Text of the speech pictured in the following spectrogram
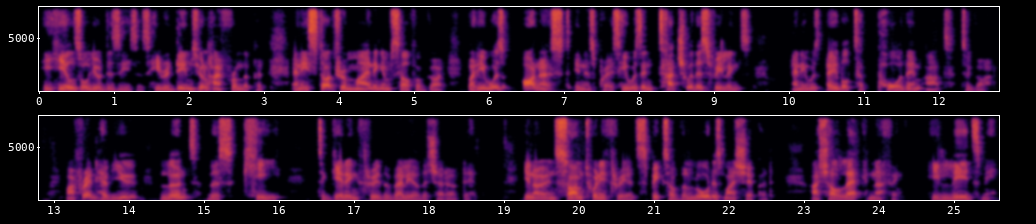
He heals all your diseases. He redeems your life from the pit. And he starts reminding himself of God. But he was honest in his prayers. He was in touch with his feelings and he was able to pour them out to God. My friend, have you learnt this key to getting through the valley of the shadow of death? You know, in Psalm 23, it speaks of the Lord is my shepherd. I shall lack nothing. He leads me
